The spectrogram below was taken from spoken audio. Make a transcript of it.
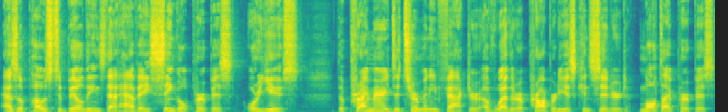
as opposed to buildings that have a single purpose or use. The primary determining factor of whether a property is considered multi purpose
